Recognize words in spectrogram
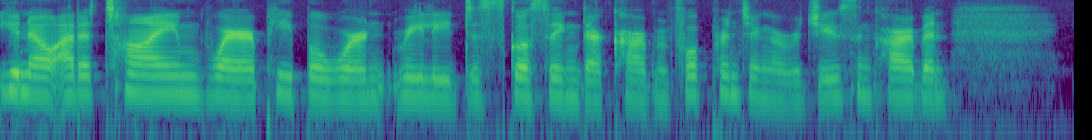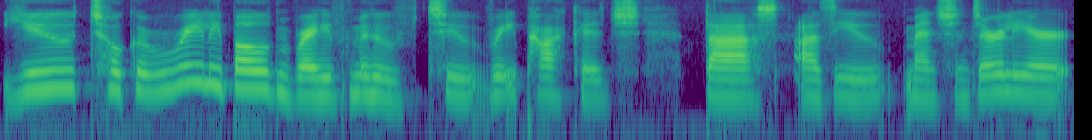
you know, at a time where people weren't really discussing their carbon footprinting or reducing carbon, you took a really bold and brave move to repackage that, as you mentioned earlier,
